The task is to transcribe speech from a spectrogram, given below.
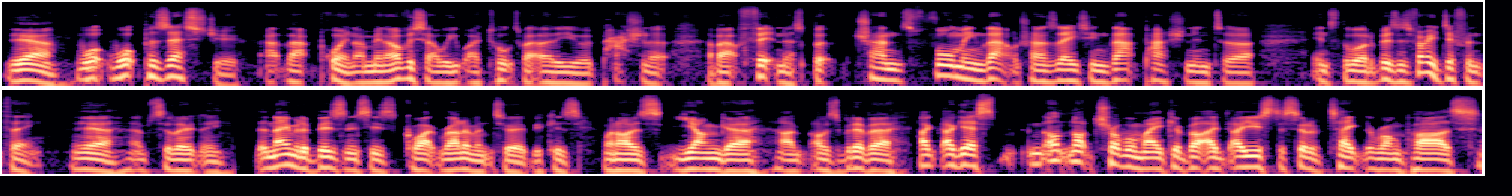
Yeah. What what possessed you at that point? I mean, obviously, we, I talked about earlier you were passionate about fitness, but transforming that or translating that passion into a, into the world of business, very different thing. Yeah, absolutely. The name of the business is quite relevant to it because when I was younger, I, I was a bit of a, I, I guess, not not troublemaker, but I, I, used to sort of take the wrong paths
